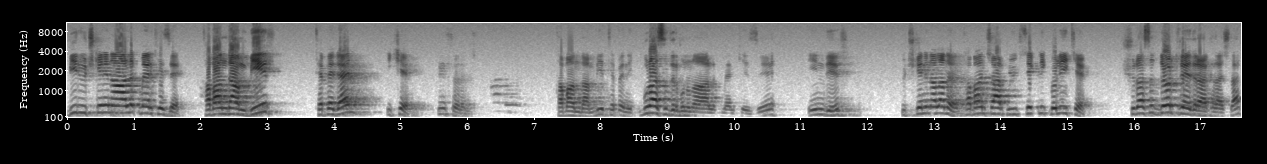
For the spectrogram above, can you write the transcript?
Bir üçgenin ağırlık merkezi tabandan 1, tepeden 2. Dün söylemiştim. Tabandan 1, tepeden 2. Burasıdır bunun ağırlık merkezi. İndir. Üçgenin alanı taban çarpı yükseklik bölü 2. Şurası 4R'dir arkadaşlar.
